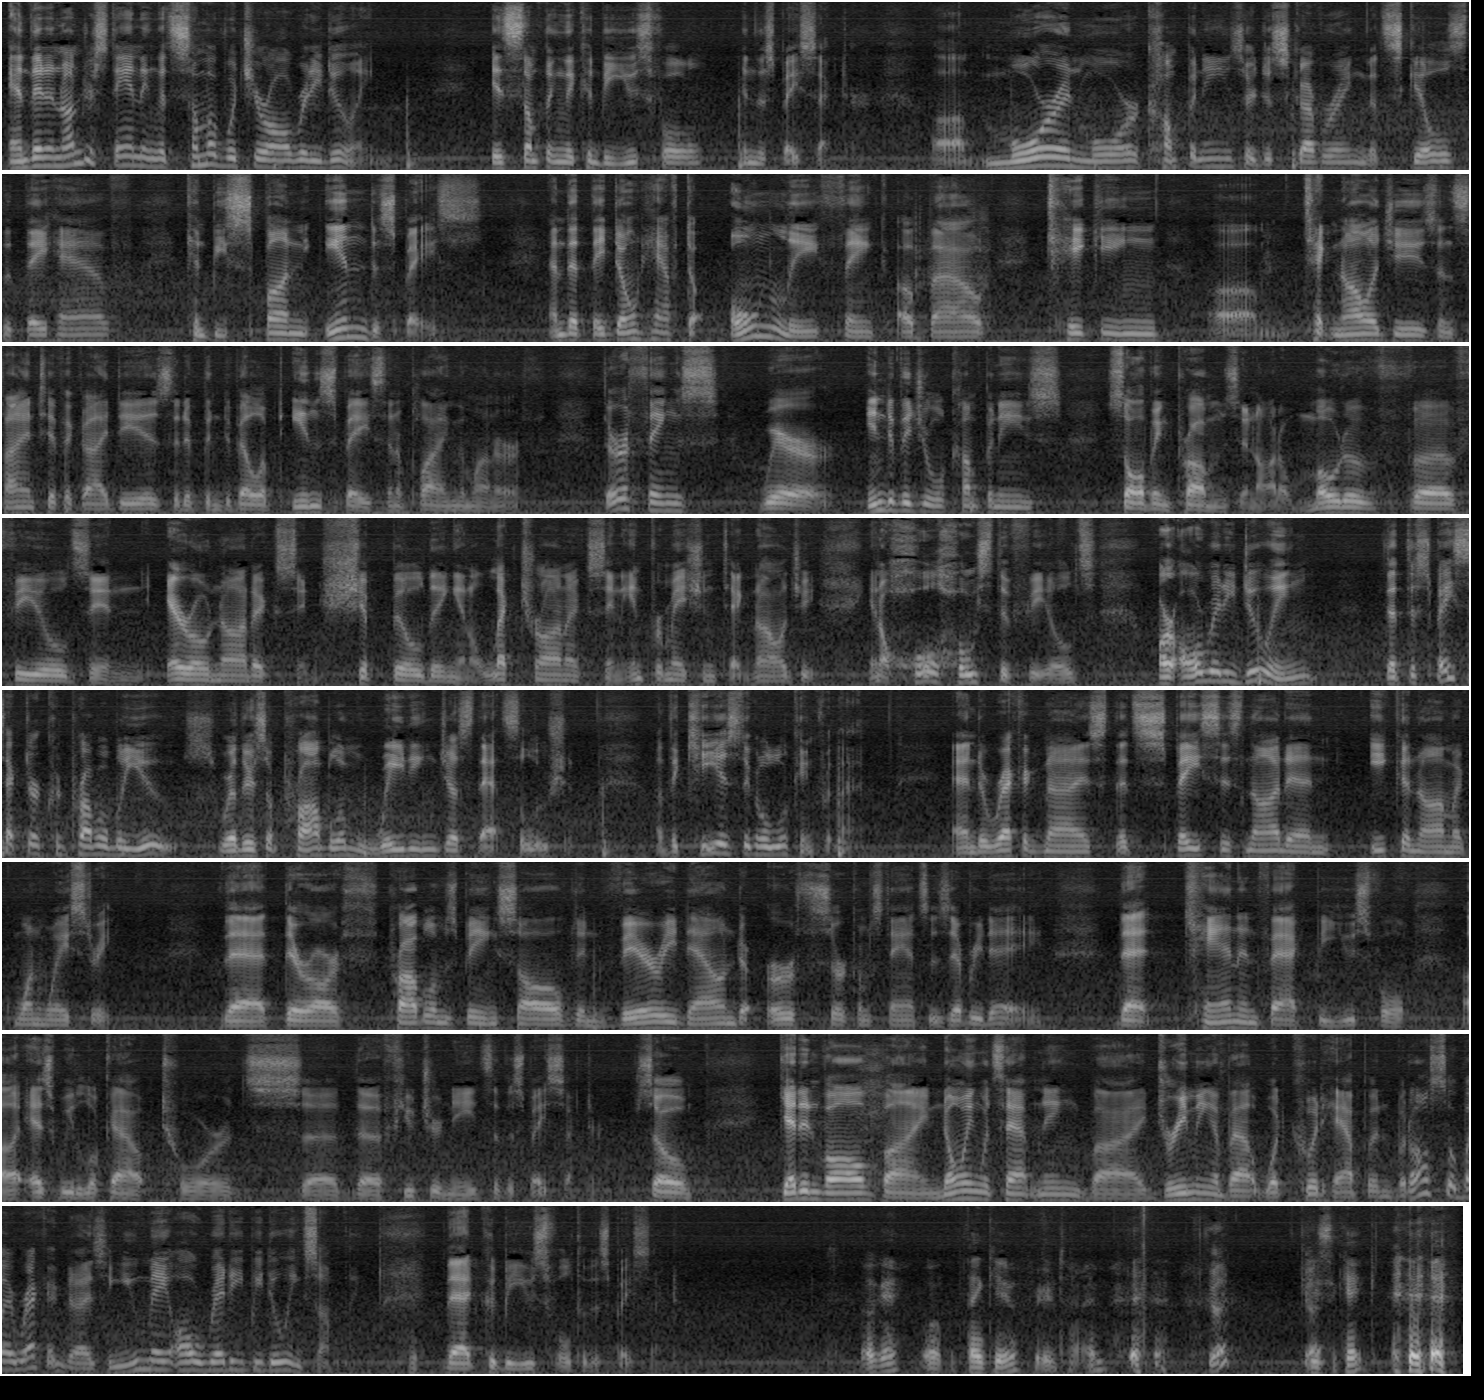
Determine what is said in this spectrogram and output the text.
and then an understanding that some of what you're already doing is something that can be useful in the space sector. Uh, more and more companies are discovering that skills that they have can be spun into space and that they don't have to only think about taking um, technologies and scientific ideas that have been developed in space and applying them on Earth. There are things where individual companies solving problems in automotive uh, fields, in aeronautics, in shipbuilding, in electronics, in information technology, in a whole host of fields, are already doing that the space sector could probably use, where there's a problem waiting just that solution. Uh, the key is to go looking for that and to recognize that space is not an economic one way street, that there are th- problems being solved in very down to earth circumstances every day that can, in fact, be useful uh, as we look out towards uh, the future needs of the space sector. So, get involved by knowing what's happening, by dreaming about what could happen, but also by recognizing you may already be doing something hmm. that could be useful to the space sector. Okay, well, thank you for your time. Good? Good. Piece of cake.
